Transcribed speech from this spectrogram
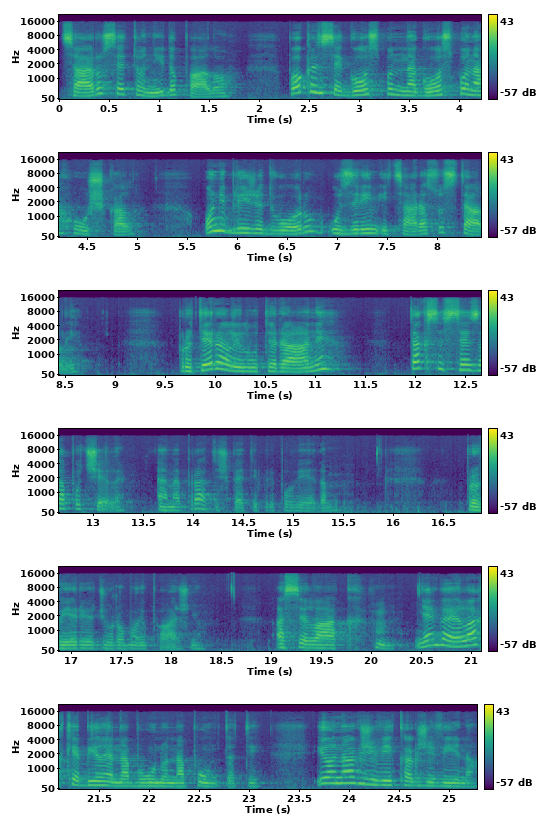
Caru se to ni dopalo. Pokren se gospon na gospona huškal, oni bliže dvoru, uz Rim i cara su stali. Proterali luterane, tak se se započele. Eme, pratiš kaj ti pripovijedam. Provjerio Đuro moju pažnju. A selak, hm, njega je lahke bile na bunu napuntati. I onak živi kak živina,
